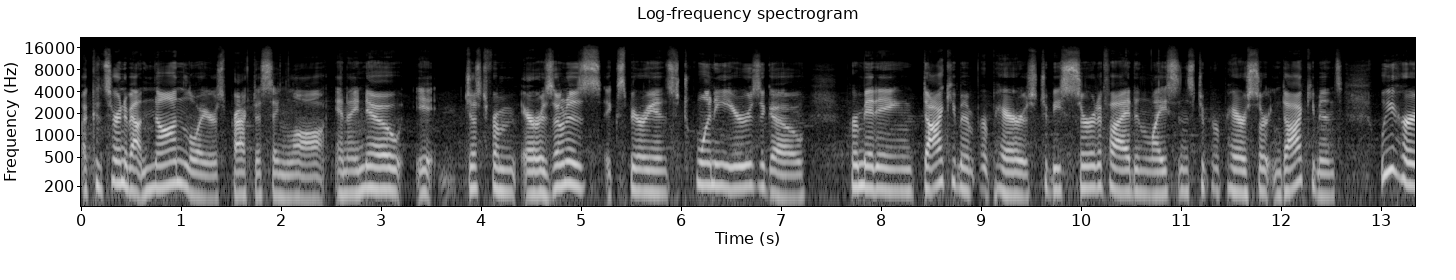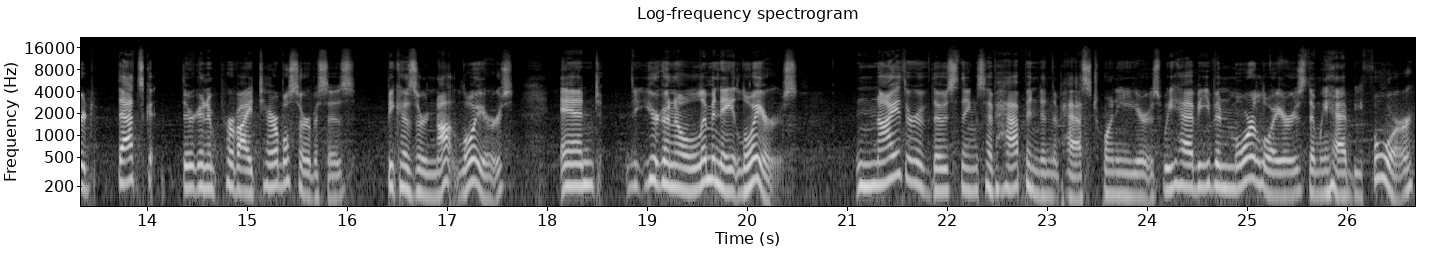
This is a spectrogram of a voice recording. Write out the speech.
a concern about non lawyers practicing law. And I know it just from Arizona's experience 20 years ago, permitting document preparers to be certified and licensed to prepare certain documents, we heard that's they're going to provide terrible services because they're not lawyers and you're going to eliminate lawyers neither of those things have happened in the past 20 years. We have even more lawyers than we had before.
